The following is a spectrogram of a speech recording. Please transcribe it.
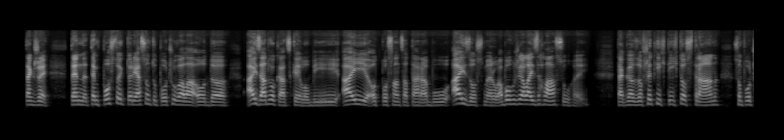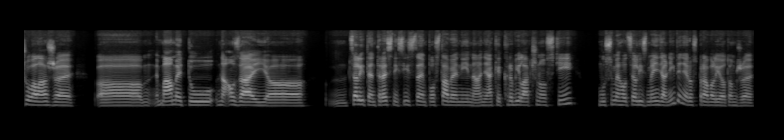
Takže ten, ten postoj, ktorý ja som tu počúvala od aj z advokátskej lobby, aj od poslanca Tarabu, aj zo Smeru a bohužiaľ aj z hlasu, hej. Tak zo všetkých týchto strán som počúvala, že uh, máme tu naozaj uh, celý ten trestný systém postavený na nejaké krvilačnosti, musíme ho celý zmeniť, ale nikdy nerozprávali o tom, že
